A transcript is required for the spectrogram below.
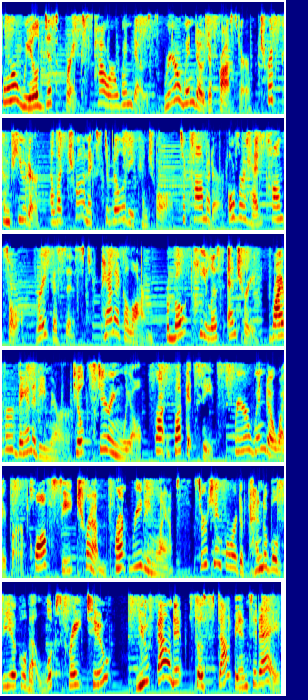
four-wheel disc brakes, power windows, rear window defroster, trip computer, electronic stability control, tachometer, overhead console, brake assist, panic alarm, remote keyless entry, driver vanity mirror, tilt steering wheel, front bucket seats, rear window wiper, cloth seat trim, front reading lamps. Searching for a dependable vehicle that looks great too? You found it, so stop in today.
